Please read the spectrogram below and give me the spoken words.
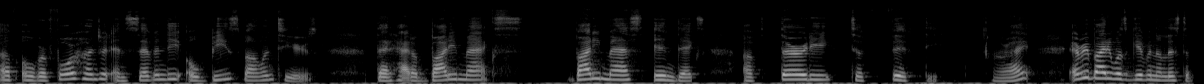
of over 470 obese volunteers that had a body mass body mass index of 30 to 50. All right? Everybody was given a list of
